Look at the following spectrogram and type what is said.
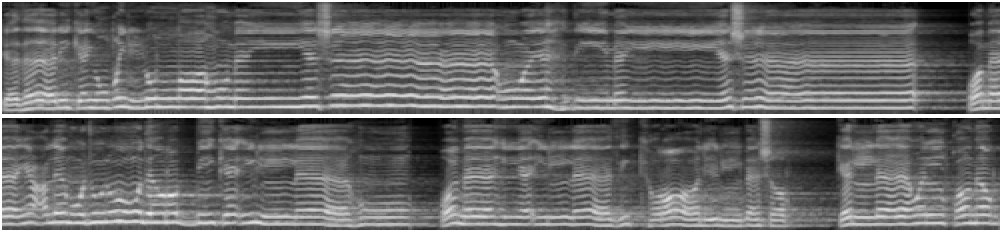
كذلك يضل الله من يشاء ويهدي من يشاء وما يعلم جنود ربك إلا هو وما هي إلا ذكرى للبشر كلا والقمر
